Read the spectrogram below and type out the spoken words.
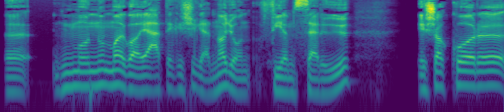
ö, maga a játék is igen, nagyon filmszerű, és akkor ö,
